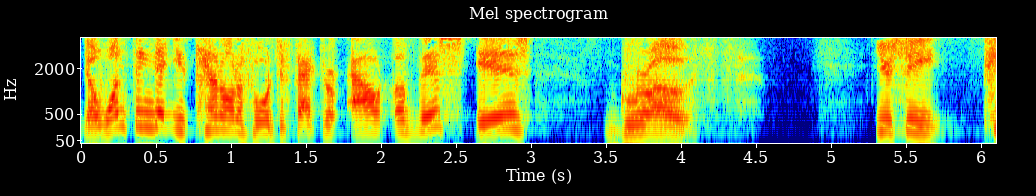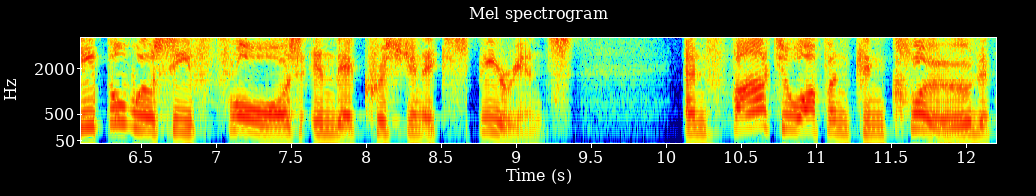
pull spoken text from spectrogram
Now, one thing that you cannot afford to factor out of this is growth. You see, people will see flaws in their Christian experience and far too often conclude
